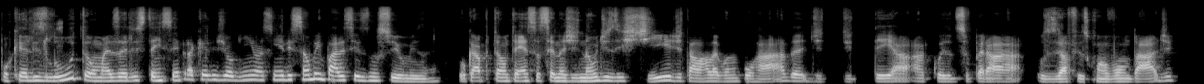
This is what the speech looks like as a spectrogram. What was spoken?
Porque eles lutam, mas eles têm sempre aquele joguinho assim, eles são bem parecidos nos filmes, né? O capitão tem essas cenas de não desistir, de estar tá lá levando porrada, de, de ter a, a coisa de superar os desafios com a vontade.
